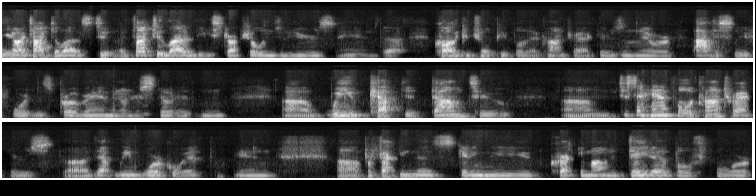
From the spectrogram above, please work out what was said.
you know, I talked to a lot of stu- I talked to a lot of the structural engineers, and uh, quality control people, they're contractors, and they were obviously for this program and understood it. And uh, we kept it down to um, just a handful of contractors uh, that we work with in uh, perfecting this, getting the correct amount of data, both for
